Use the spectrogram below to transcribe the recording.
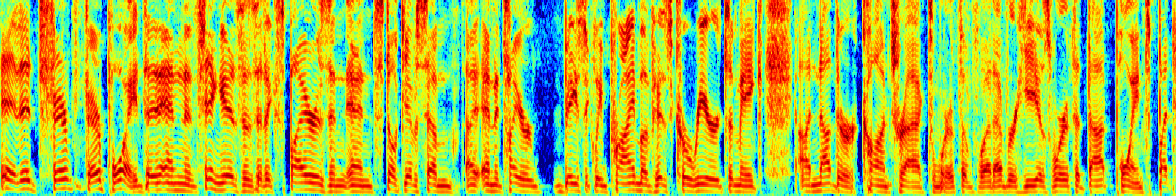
It, it, fair, fair point. And the thing is, is it expires and, and still gives him an entire, basically, prime of his career to make another contract worth of whatever he is worth at that point. But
